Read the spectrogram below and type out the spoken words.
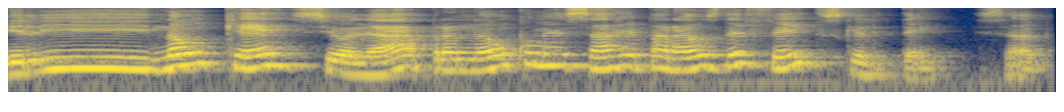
Ele não quer se olhar para não começar a reparar os defeitos que ele tem, sabe?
